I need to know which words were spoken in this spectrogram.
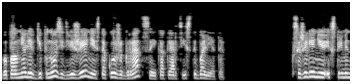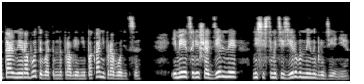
выполняли в гипнозе движения с такой же грацией, как и артисты балета. К сожалению, экспериментальные работы в этом направлении пока не проводятся. Имеются лишь отдельные несистематизированные наблюдения.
